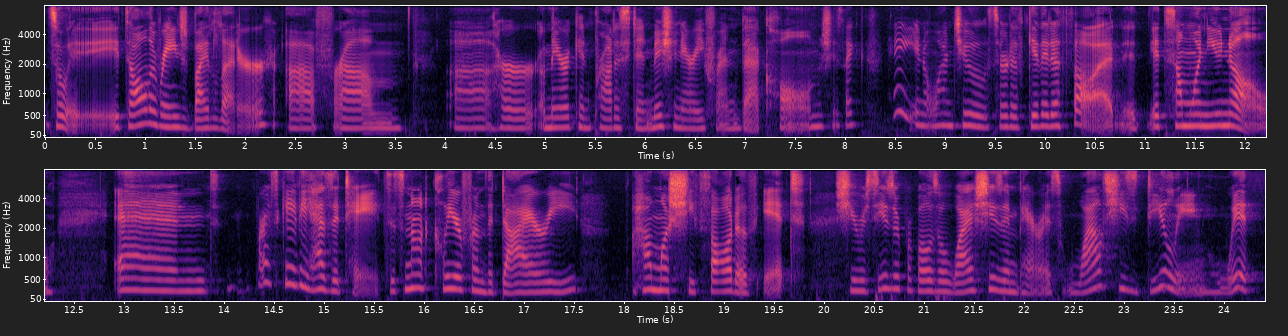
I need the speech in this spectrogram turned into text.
so it's all arranged by letter uh, from uh, her American Protestant missionary friend back home. She's like, "Hey, you know, why don't you sort of give it a thought? It, it's someone you know," and Bryce Paraskevi hesitates. It's not clear from the diary how much she thought of it. She receives a proposal while she's in Paris, while she's dealing with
